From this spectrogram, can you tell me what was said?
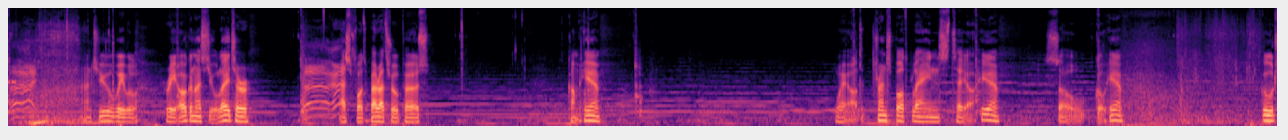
Bereit. and you. We will reorganize you later. As for the paratroopers, come here. Where are the transport planes? They are here. So go here. Good.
